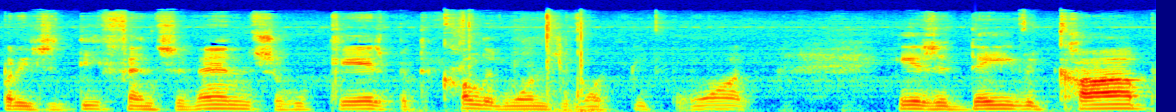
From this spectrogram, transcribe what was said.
But he's a defensive end, so who cares? But the colored ones are what people want. Here's a David Cobb.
